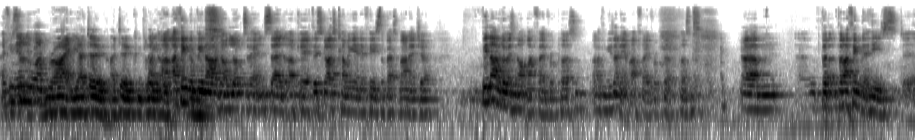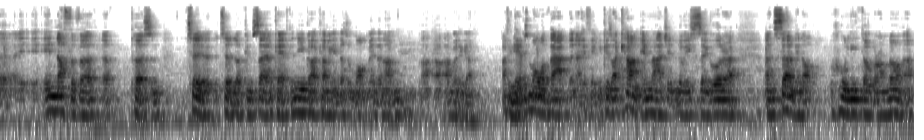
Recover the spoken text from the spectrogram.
I think the only one- Right, yeah, I do, I do completely. I, I think that Bilardo looked at it and said, okay, if this guy's coming in, if he's the best manager, Bilardo is not my favourite person. I don't think he's any of our favourite per- persons. Um, but but I think that he's uh, enough of a, a person to to look and say, okay, if the new guy coming in doesn't want me, then I'm I, I'm going to go. I think Yeah. it was more that than anything because I can't imagine Luis Segura and certainly not Julito Grondona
